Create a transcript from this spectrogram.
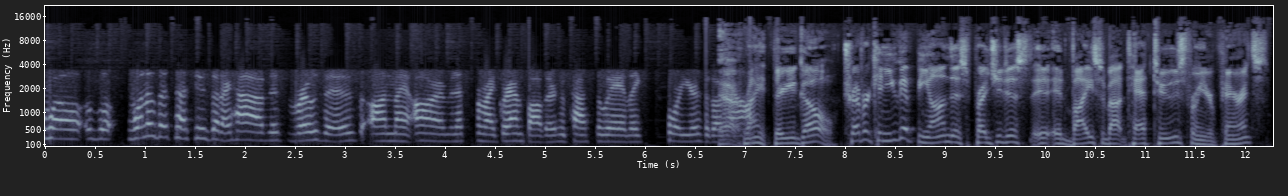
Well, well, one of the tattoos that I have is roses on my arm, and that's for my grandfather who passed away like four years ago Yeah. now. Right. There you go. Trevor, can you get beyond this prejudiced advice about tattoos from your parents?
